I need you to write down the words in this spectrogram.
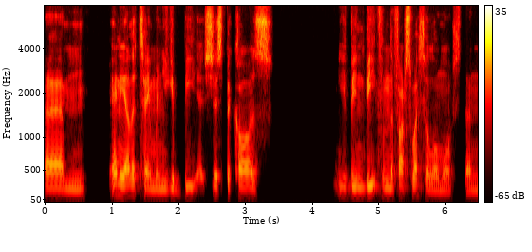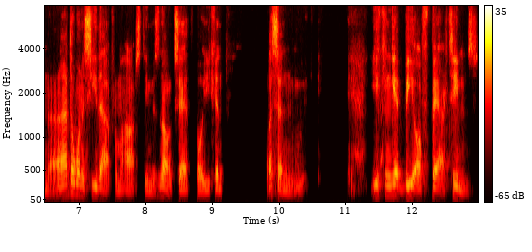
Um, any other time when you get beat, it's just because you've been beat from the first whistle almost. And I don't want to see that from a Hearts team. It's not acceptable. You can listen. You can get beat off better teams.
